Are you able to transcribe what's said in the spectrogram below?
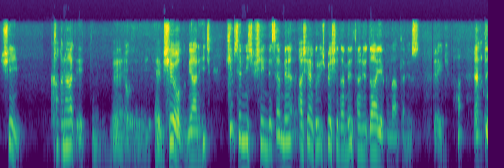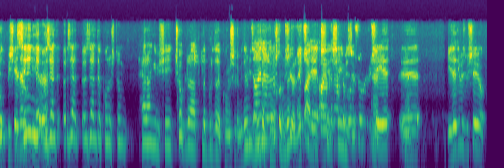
şeyim kanaat ettim ve hep şey oldum yani hiç kimsenin hiçbir şeyin desem beni aşağı yukarı 3-5 yıldan beri tanıyor daha yakından tanıyorsun. Peki. Yani çok bir şeyden Seninle özel özel özelde konuştuğum herhangi bir şeyi çok rahatlıkla burada da konuşabilirim. Biz burada aynen öyle konuşuyoruz. Hiç e, şey- arka yok. konuştuğumuz bir Evet. şeyi e, izlediğimiz bir şey yok.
